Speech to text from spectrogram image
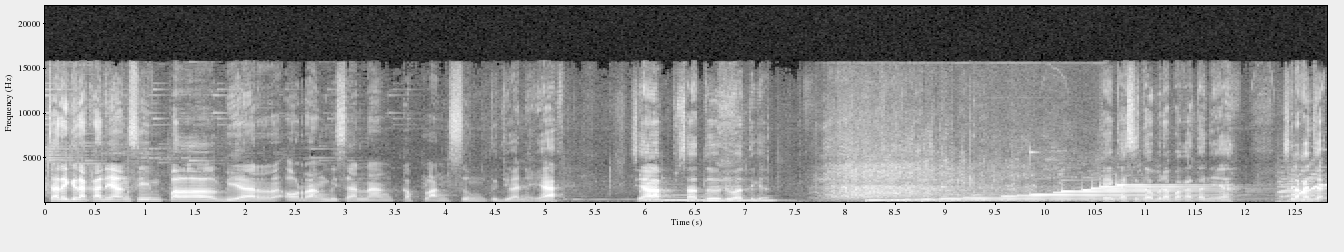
Cari gerakan yang simpel biar orang bisa nangkep langsung tujuannya ya. Siap? Satu, dua, tiga. Oke, kasih tahu berapa katanya ya. Silakan, Cak.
